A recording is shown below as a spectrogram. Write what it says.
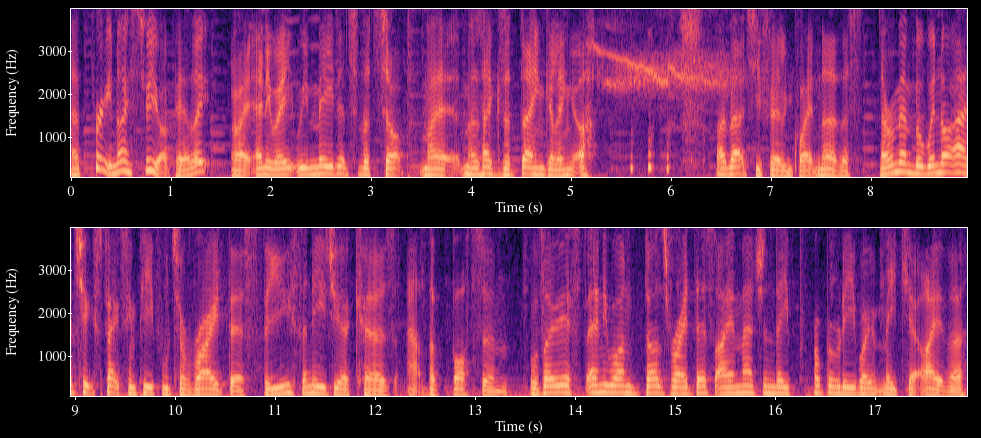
A pretty nice view up here, though. All right, anyway, we made it to the top. My, my legs are dangling. Oh. I'm actually feeling quite nervous. Now remember, we're not actually expecting people to ride this. The euthanasia occurs at the bottom. Although if anyone does ride this, I imagine they probably won't make it either.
